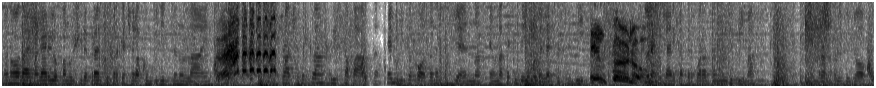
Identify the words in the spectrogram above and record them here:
Ma no dai, magari lo fanno uscire presto perché c'è la competizione online. Ratchet Clank Rift Apart è l'unica cosa next gen, è una tech demo dell'SSD. Inferno. Non è che carica per 40 minuti prima? Sembra il solito gioco.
